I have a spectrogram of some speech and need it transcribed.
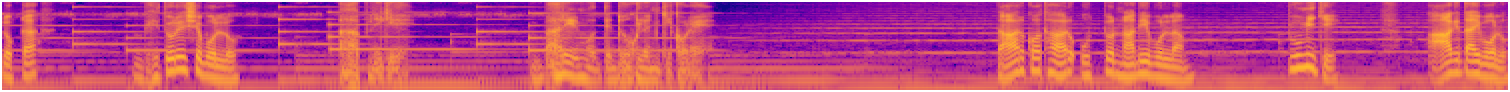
লোকটা ভিতরে এসে বলল, আপনি কি বাড়ির মধ্যে ঢুকলেন কি করে? তার কথার উত্তর না দিয়ে বললাম, তুমি কে? আগে তাই বলো।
